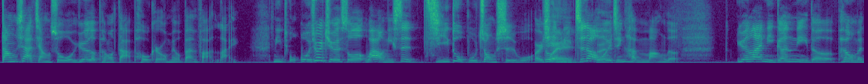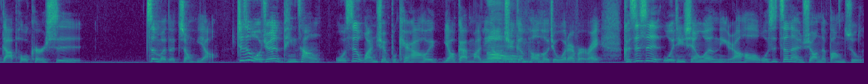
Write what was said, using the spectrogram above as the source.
当下讲说：“我约了朋友打 poker，我没有办法来。”你我我就会觉得说：“哇，你是极度不重视我，而且你知道我已经很忙了。原来你跟你的朋友们打 poker 是这么的重要。”就是我觉得平常我是完全不 care 他会要干嘛，你要去跟朋友喝酒 whatever right？可是是我已经先问你，然后我是真的很需要你的帮助。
